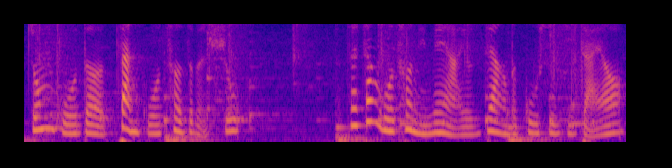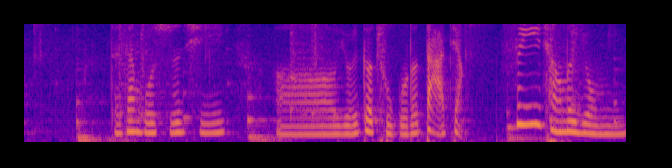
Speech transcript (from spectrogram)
中国的《战国策》这本书。在《战国策》里面啊，有这样的故事记载哦。在战国时期，呃，有一个楚国的大将，非常的有名。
